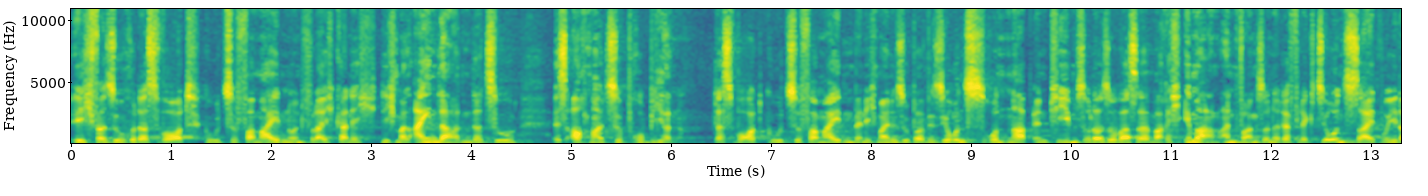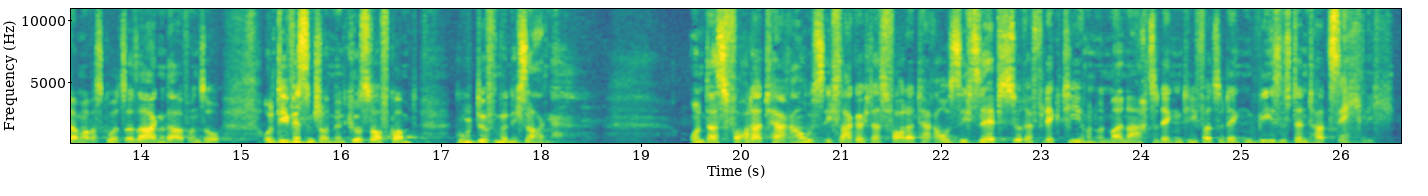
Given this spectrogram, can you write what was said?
Ich versuche das Wort gut zu vermeiden und vielleicht kann ich dich mal einladen dazu, es auch mal zu probieren, das Wort gut zu vermeiden. Wenn ich meine Supervisionsrunden habe in Teams oder sowas, dann mache ich immer am Anfang so eine Reflexionszeit, wo jeder mal was kurzer sagen darf und so. Und die wissen schon, wenn Christoph kommt, gut dürfen wir nicht sagen. Und das fordert heraus, ich sage euch, das fordert heraus, sich selbst zu reflektieren und mal nachzudenken, tiefer zu denken, wie ist es denn tatsächlich?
